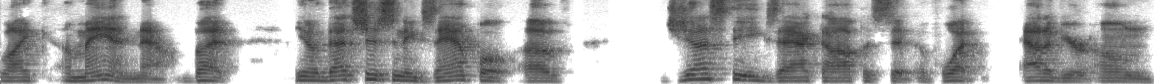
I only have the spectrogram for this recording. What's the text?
like a man now. But you know that's just an example of just the exact opposite of what out of your own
